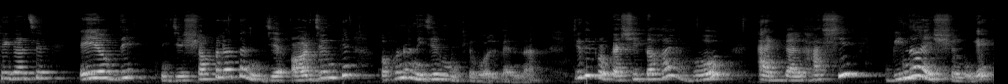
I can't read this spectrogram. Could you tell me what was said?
ঠিক আছে? এই অবধি নিজের সফলতা, নিজের অর্জনকে কখনো নিজের মুখে বলবেন না। যদি প্রকাশিত হয়, হোক একগাল হাসি বিনয়ের সঙ্গে,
